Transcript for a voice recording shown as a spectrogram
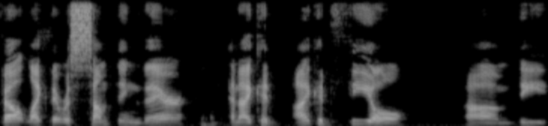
felt like there was something there, and I could I could feel um, the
